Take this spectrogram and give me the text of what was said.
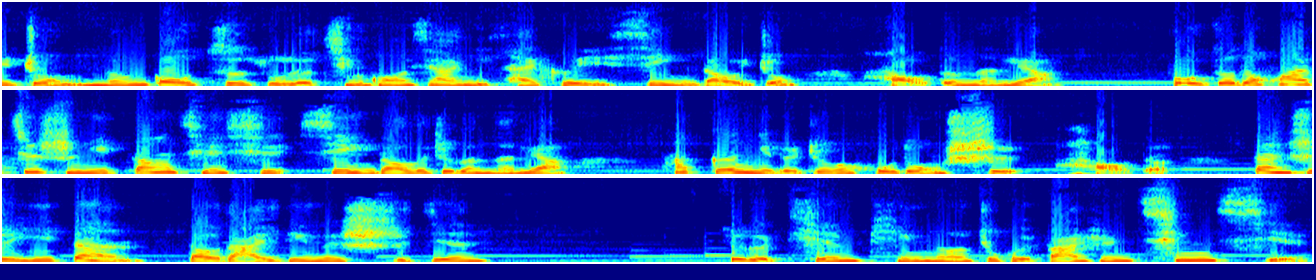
一种能够自足的情况下，你才可以吸引到一种好的能量。否则的话，即使你当前吸吸引到的这个能量，它跟你的这个互动是好的，但是一旦到达一定的时间，这个天平呢就会发生倾斜。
